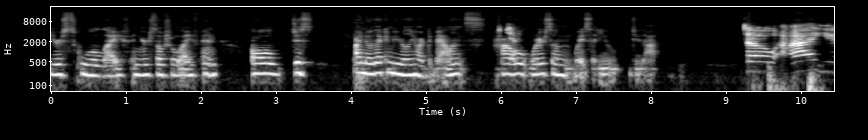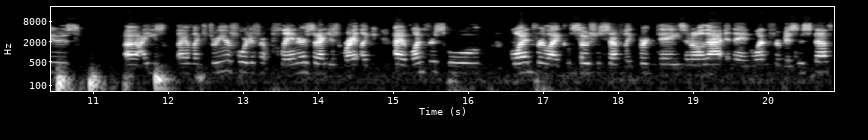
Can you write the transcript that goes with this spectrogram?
your school life and your social life and all just I know that can be really hard to balance. How what are some ways that you do that? So I use. Uh, I use I have like three or four different planners that I just write like I have one for school, one for like social stuff like birthdays and all that, and then one for business stuff.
